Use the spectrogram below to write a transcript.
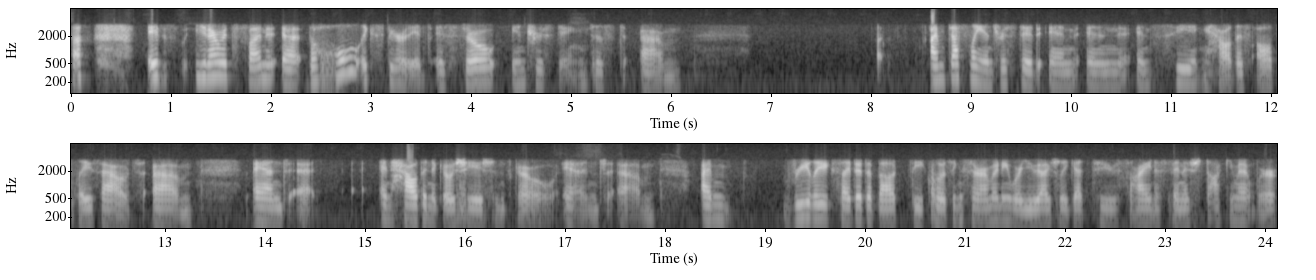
it's you know it's fun. Uh, the whole experience is so interesting. Just um, I'm definitely interested in in in seeing how this all plays out, um, and uh, and how the negotiations go. And um, I'm really excited about the closing ceremony where you actually get to sign a finished document where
